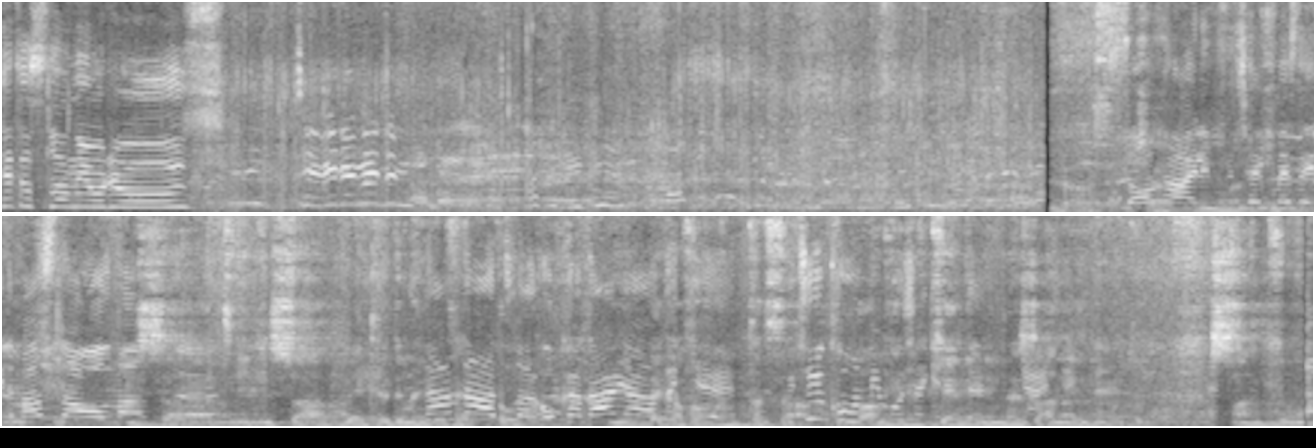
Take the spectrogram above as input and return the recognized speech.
Dehşet ıslanıyoruz. Çeviremedim. Son halimizi çekmeseydim asla olmazdı. saat, iki saat bekledim dağıttılar, burada. o kadar yağdı ki. Bütün kombi boşa gitti. Kendini ne Gerçekten. zannediyordu? Sanki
